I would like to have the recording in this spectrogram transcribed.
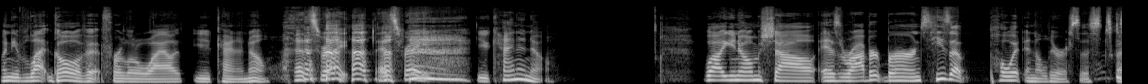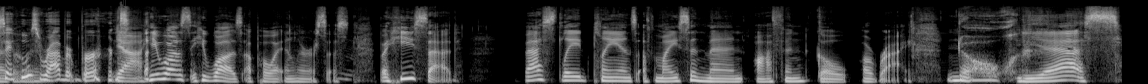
when you've let go of it for a little while, you kind of know. That's right. That's right. you kind of know. Well, you know, Michelle, as Robert Burns, he's a poet and a lyricist. I was going to say, who's way. Robert Burns? Yeah, he was he was a poet and lyricist. But he said, best laid plans of mice and men often go awry. No. Yes.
